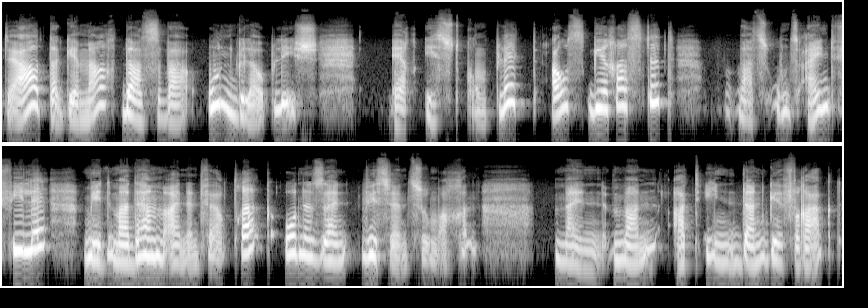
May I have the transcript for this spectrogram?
Theater gemacht, das war unglaublich. Er ist komplett ausgerastet, was uns einfiele, mit Madame einen Vertrag ohne sein Wissen zu machen. Mein Mann hat ihn dann gefragt,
